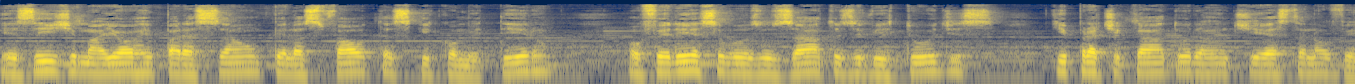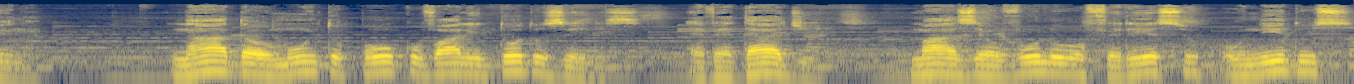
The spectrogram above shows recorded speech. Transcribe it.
exige maior reparação pelas faltas que cometeram, ofereço-vos os atos e virtudes que praticar durante esta novena. Nada ou muito pouco valem todos eles, é verdade, mas eu vos ofereço unidos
